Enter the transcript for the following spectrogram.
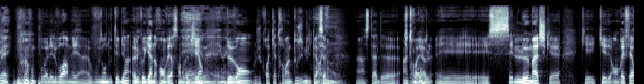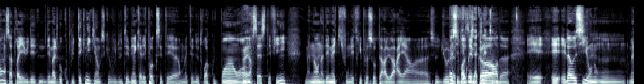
Ouais. vous pouvez aller le voir, mais euh, vous vous en doutez bien. Hulk. Hogan renverse André le Eh géant ouais, eh devant, je crois, 92 000 personnes. Oh un stade euh, incroyable. Et, et c'est le match qui est, qui, est, qui est en référence. Après, il y a eu des, des matchs beaucoup plus techniques, hein, parce que vous doutez bien qu'à l'époque, c'était, euh, on mettait deux trois coups de poing, on Ouais. renversait, c'était fini. Maintenant, on a des mecs qui font des triples sauts périlleux arrière, euh, ce duo Ouais, de la troisième hein. corde. euh, Et, et, et là aussi, on, on- mais,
